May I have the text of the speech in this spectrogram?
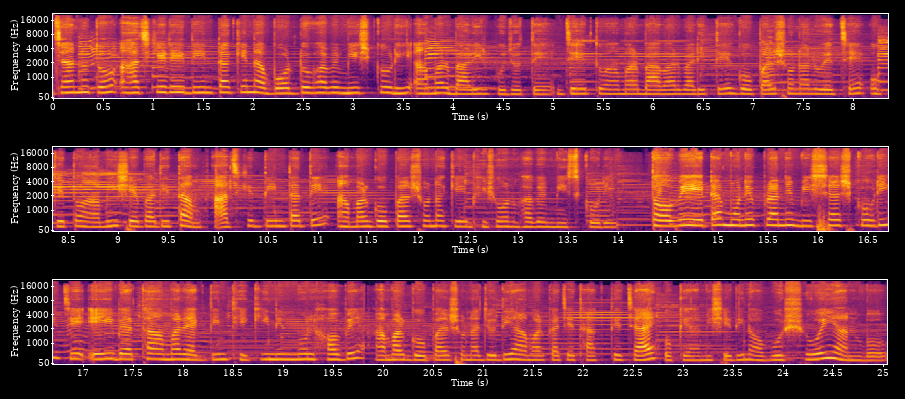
জানো তো, আজকের এই দিনটাকে না বড্ডভাবে মিস করি আমার বাড়ির পুজোতে। যেহেতু আমার বাবার বাড়িতে গোপাল সোনা রয়েছে, ওকে তো আমি সেবা দিতাম। আজকের দিনটাতে আমার গোপাল সোনাকে ভীষণভাবে মিস করি। তবে এটা মনে প্রাণে বিশ্বাস করি যে এই ব্যথা আমার একদিন ঠিকই নির্মূল হবে। আমার গোপাল সোনা যদি আমার কাছে থাকতে চায়, ওকে আমি সেদিন অবশ্যই আনব।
